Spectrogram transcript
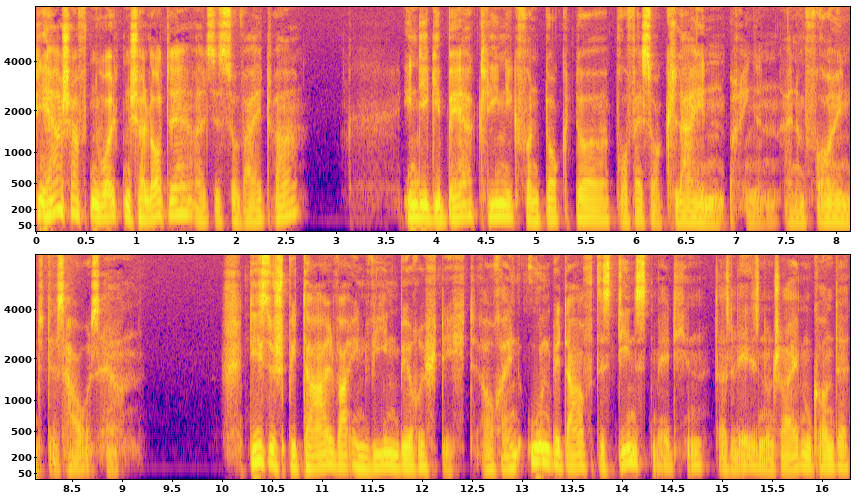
Die Herrschaften wollten Charlotte, als es soweit war, in die Gebärklinik von Dr. Professor Klein bringen, einem Freund des Hausherrn. Dieses Spital war in Wien berüchtigt. Auch ein unbedarftes Dienstmädchen, das lesen und schreiben konnte,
